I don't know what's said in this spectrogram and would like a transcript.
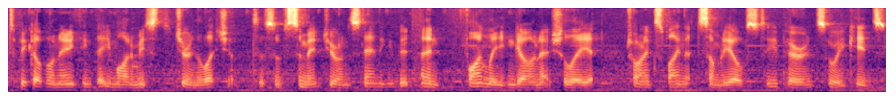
to pick up on anything that you might have missed during the lecture to sort of cement your understanding a bit. And finally, you can go and actually uh, try and explain that to somebody else, to your parents or your kids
